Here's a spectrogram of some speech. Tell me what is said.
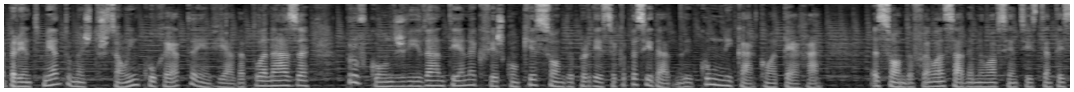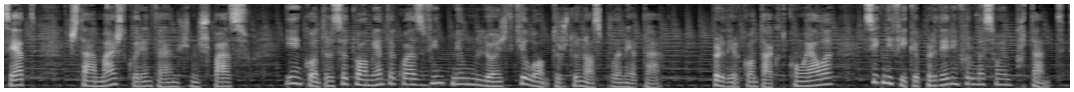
Aparentemente, uma instrução incorreta enviada pela NASA provocou um desvio da antena que fez com que a sonda perdesse a capacidade de comunicar com a Terra. A sonda foi lançada em 1977, está há mais de 40 anos no espaço e encontra-se atualmente a quase 20 mil milhões de quilómetros do nosso planeta. Perder contacto com ela significa perder informação importante,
